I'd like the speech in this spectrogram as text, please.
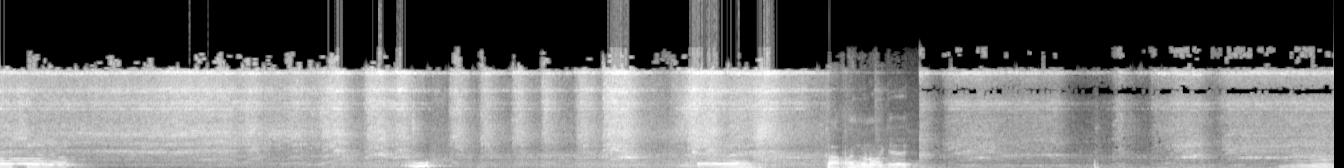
വിഷയം ഉഫ്. ഏയ്. കറങ്ങണ നോക്കിയേ ഉം.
